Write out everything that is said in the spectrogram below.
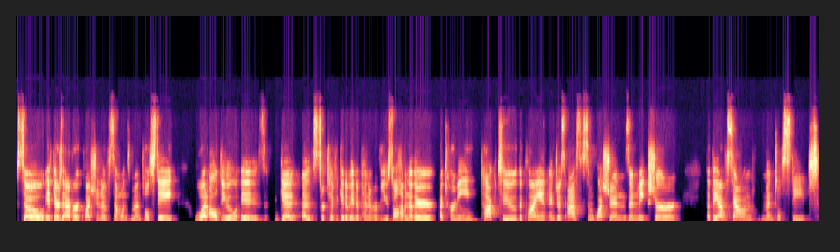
So if there's ever a question of someone's mental state, what I'll do is get a certificate of independent review. So I'll have another attorney talk to the client and just ask some questions and make sure that they have a sound mental state.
